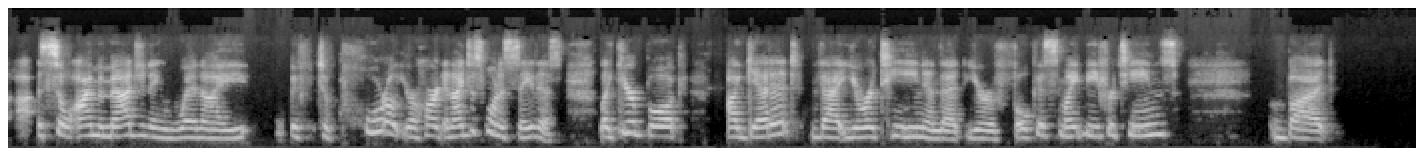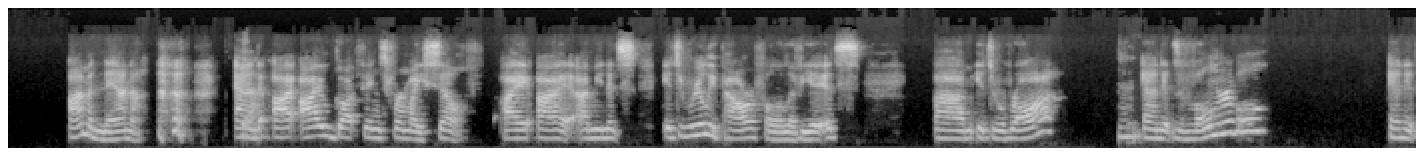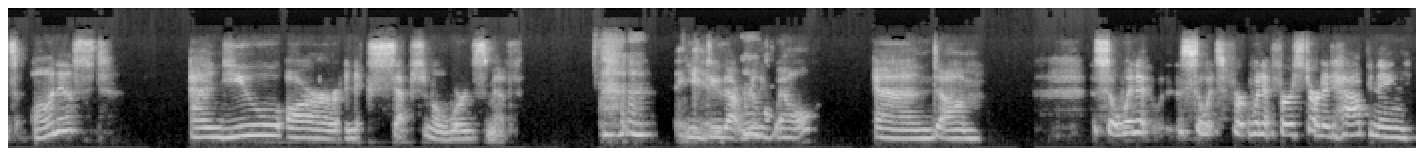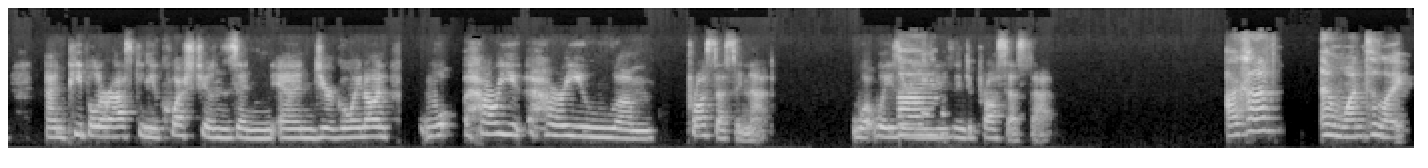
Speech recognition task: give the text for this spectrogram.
Uh, so I'm imagining when I if to pour out your heart and I just want to say this like your book I get it that you're a teen and that your focus might be for teens but I'm a nana and yeah. I I got things for myself I I I mean it's it's really powerful Olivia. It's um it's raw mm-hmm. and it's vulnerable and it's honest and you are an exceptional wordsmith. You, you, do that really well. And um, so when it so it's for when it first started happening and people are asking you questions and and you're going on wh- how are you how are you um, processing that what ways are um, you using to process that i kind of am one to like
